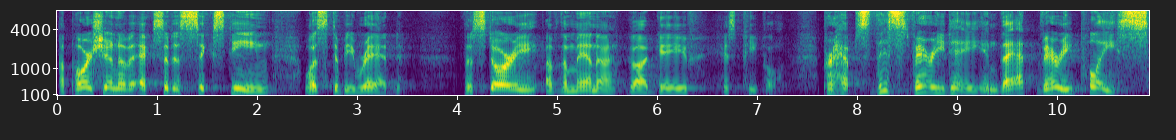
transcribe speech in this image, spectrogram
a portion of Exodus 16 was to be read the story of the manna God gave his people. Perhaps this very day, in that very place,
